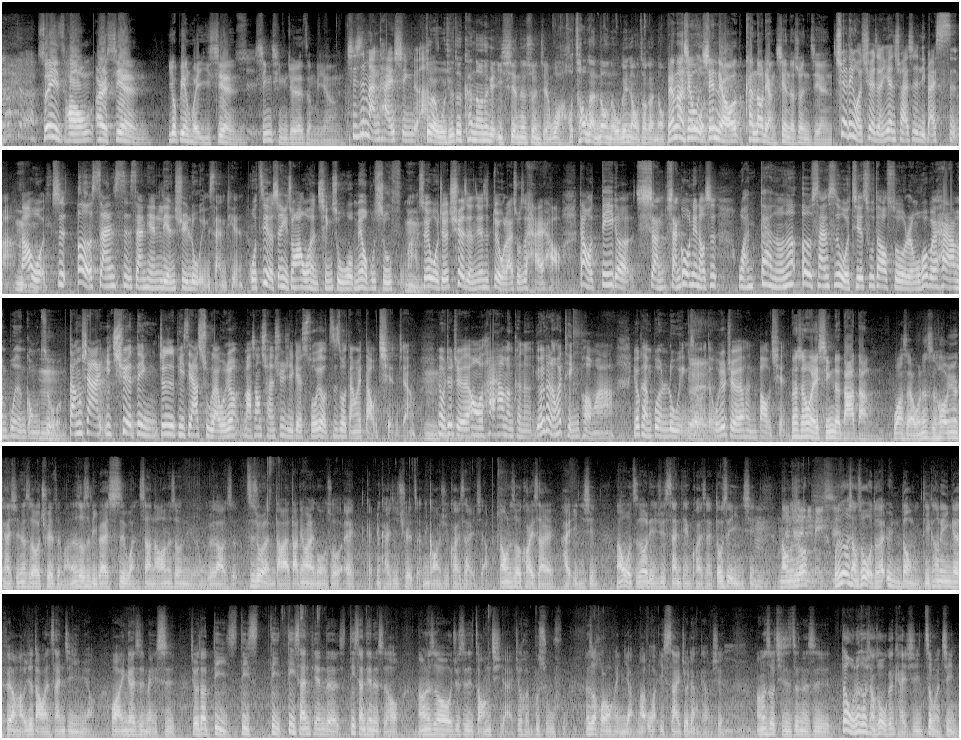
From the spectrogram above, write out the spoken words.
所以从二线又变回一线，心情觉得怎么样？其实蛮开心的啊。对，我觉得看到那个一线那瞬间，哇，超感动的。我跟你讲，我超感动。等一下，那先先聊看到两线的瞬间。确定我确诊验出来是礼拜四嘛，嗯然后我是二三四三天连续露营三天，我自己的身体状况我很清楚，我没有不舒服嗯嘛，所以我觉得确诊这件事对我来说是还好。但我第一个闪闪过的念头是，完蛋了，那二三四我接触到所有人，我会不会害他们不能工作？嗯当下一确定就是 PCR 出来，我就马上传讯息给所有制作单位道歉，这样，嗯因为我就觉得哦，害他们可能有可能会停棚啊，有可能不能录影什么的，我就觉得很抱歉。那身为新的搭档，哇塞！我那时候因为凯西那时候确诊嘛，那时候是礼拜四晚上，然后那时候女人我最大的是制作人打来打电话来跟我说，哎、凯因为凯西确诊，你赶快去快筛一下。然后那时候快筛还阴性，然后我之后连续三天快筛都是阴性，然后那时候我那时候想说我都在运动，抵抗力应该非常好，就打完三剂疫苗，哇，应该是没事。就到第第第第三天的第三天的时候，然后那时候就是早上起来就很不舒服，那时候喉咙很痒，然后哇一塞就两条线，然后那时候其实真的是，但我那时候想说我跟凯西这么近。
